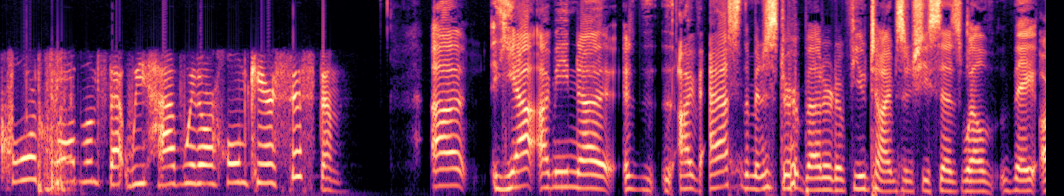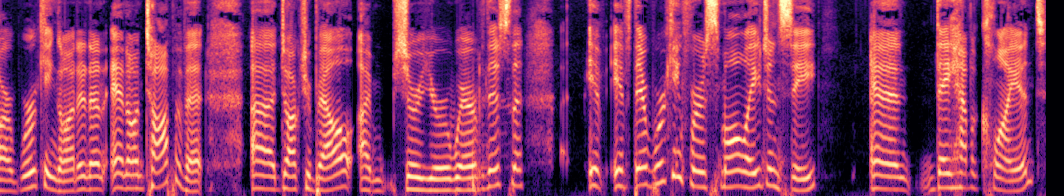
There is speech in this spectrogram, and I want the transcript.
core problems that we have with our home care system. Uh, Yeah, I mean, uh, I've asked the minister about it a few times, and she says, "Well, they are working on it." And, and on top of it, uh, Dr. Bell, I'm sure you're aware of this. That if if they're working for a small agency and they have a client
